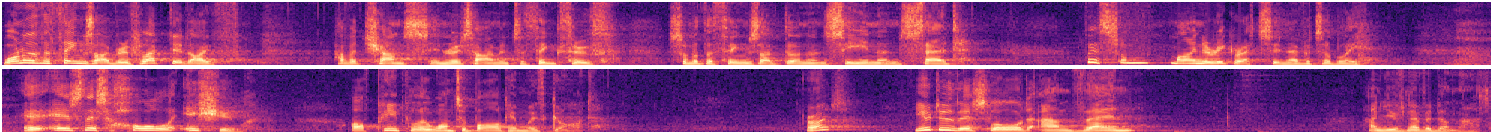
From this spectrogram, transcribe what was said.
One of the things I've reflected, I've have a chance in retirement to think through some of the things I've done and seen and said, with some minor regrets inevitably, is this whole issue of people who want to bargain with God. Right? You do this, Lord, and then, and you've never done that.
